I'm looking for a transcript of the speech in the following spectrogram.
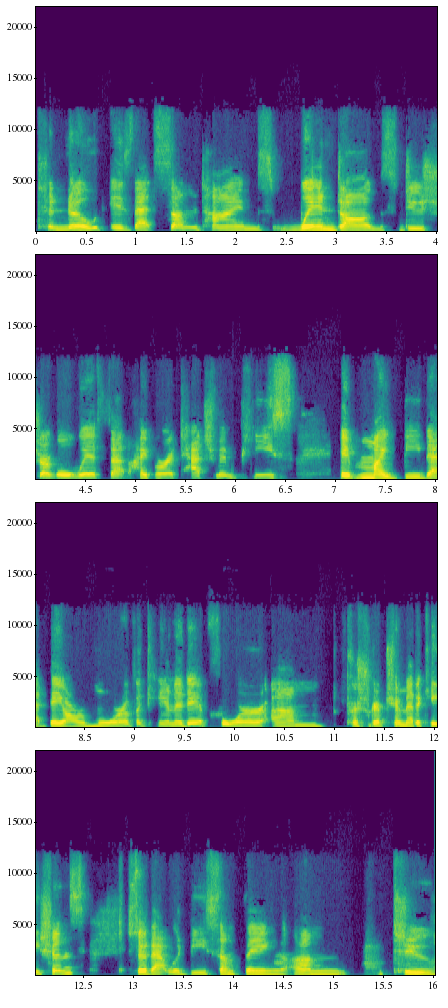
to note is that sometimes when dogs do struggle with that hyper attachment piece it might be that they are more of a candidate for um, prescription medications. So that would be something um, to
